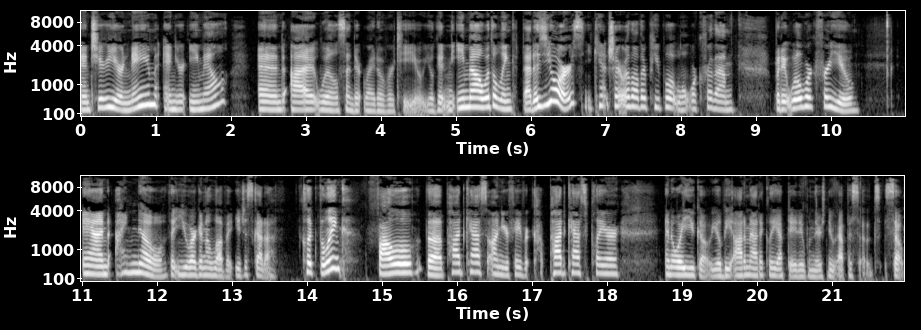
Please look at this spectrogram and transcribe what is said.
enter your name and your email, and I will send it right over to you. You'll get an email with a link that is yours. You can't share it with other people, it won't work for them, but it will work for you And I know that you are going to love it. You just got to click the link, follow the podcast on your favorite podcast player, and away you go. You'll be automatically updated when there's new episodes. So,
